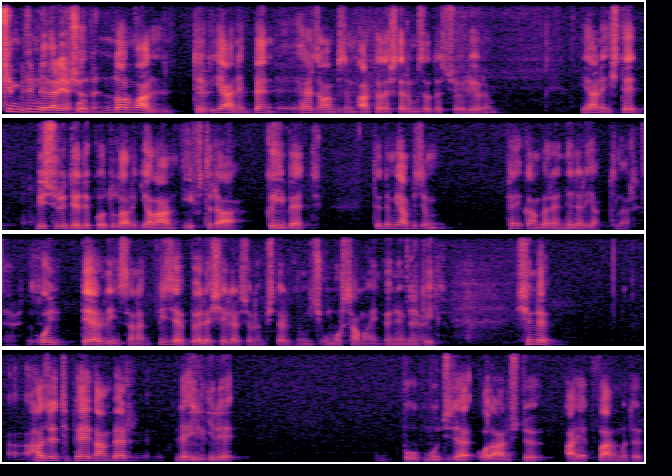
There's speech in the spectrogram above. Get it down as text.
kim bilir neler yaşadı. Bu normaldir. Yani ben her zaman bizim arkadaşlarımıza da söylüyorum. Yani işte bir sürü dedikodular, yalan, iftira, gıybet. Dedim ya bizim peygambere neler yaptılar. Evet. O değerli insana bize böyle şeyler söylemişler dedim. Hiç umursamayın. Önemli Evet. değil. Şimdi Hazreti Peygamberle ilgili bu mucize olağanüstü ayet var mıdır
